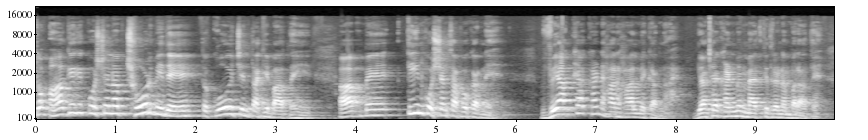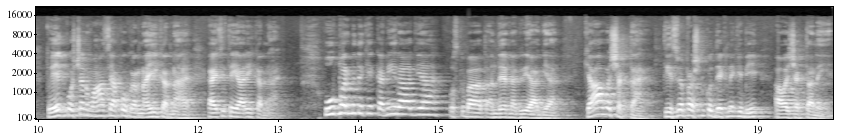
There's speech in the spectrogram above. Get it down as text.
तो आगे के क्वेश्चन आप छोड़ भी दें तो कोई चिंता की बात नहीं। आप में तीन क्वेश्चन आपको करने हैं। व्याख्या खंड हर हाल में करना है। व्याख्या खंड में मैथ कितने नंबर आते हैं। तो एक क्वेश्चन वहाँ से आपको करना ही करना है, ऐसी तैयारी करना है। ऊपर में देखिए, कबीर आ गया, उसके बाद अंधेर नगरी आ गया। क्या आवश्यकता है? तीसरे प्रश्न को देखने की भी आवश्यकता नहीं है।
